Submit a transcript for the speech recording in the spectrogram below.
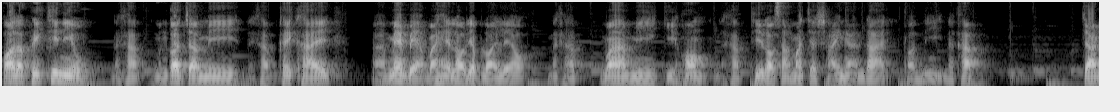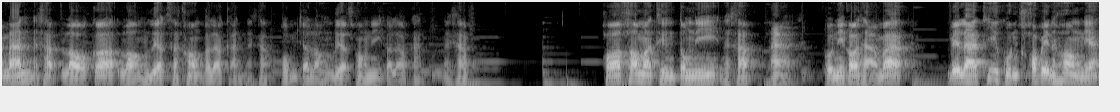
พอเราคลิกที่ New นะครับมันก็จะมีนะครับคล้ายๆแม่แบบไว้ให้เราเรียบร้อยแล้วนะครับ ว่ามีกี่ห้องนะครับที่เราสามารถจะใช้งานได้ตอนนี้นะครับ จากนั้นนะครับเราก็ลองเลือกสักห้องก็แล้วกันนะครับ ผมจะลองเลือกห้องนี้ก็แล้วกันนะครับ พอเข้ามาถึงตรงนี้นะครับอ่าตรงนี้เขาถามว่าเวลาที่คุณเข้าไปในห้องเนี้ย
